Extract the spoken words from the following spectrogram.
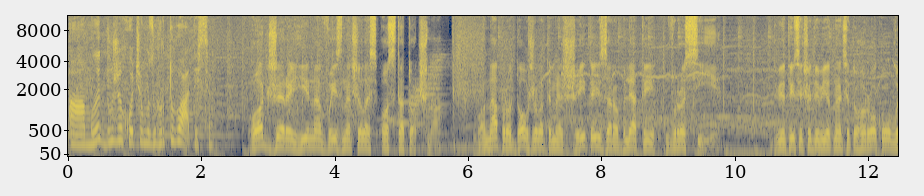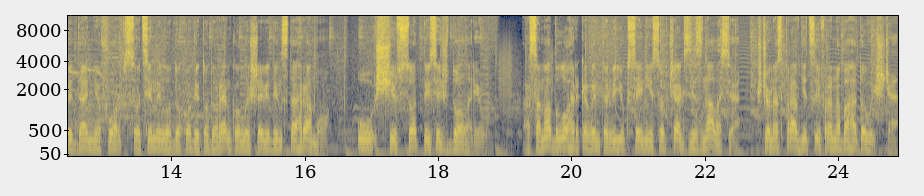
А ми дуже хочемо згуртуватися. Отже, Регіна визначилась остаточно. Вона продовжуватиме жити і заробляти в Росії. 2019 року видання Forbes оцінило доходи Тодоренко лише від інстаграму у 600 тисяч доларів. А сама блогерка в інтерв'ю Ксенії Собчак зізналася, що насправді цифра набагато вища.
